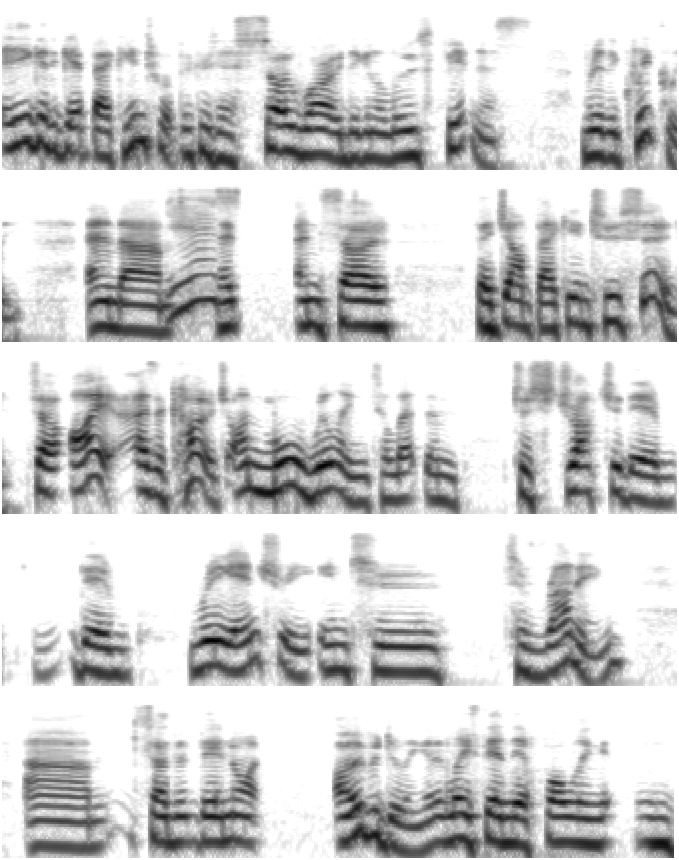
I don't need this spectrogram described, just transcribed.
eager to get back into it because they're so worried they're going to lose fitness really quickly, and um, Yes. they- and so they jump back in too soon. So I, as a coach, I'm more willing to let them to structure their their re-entry into to running, um, so that they're not overdoing it. At least then they're following mm,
